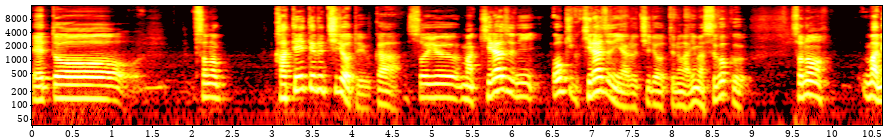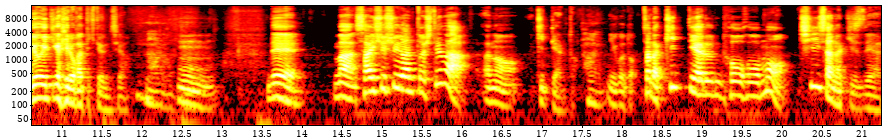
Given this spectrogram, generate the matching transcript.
えっとそのカテーテル治療というかそういう、まあ、切らずに大きく切らずにやる治療っていうのが今すごくその、まあ、領域が広がってきてるんですよ。なるほうん、でまあ最終手段としてはあの切ってやると。い。いうこと。ただ切ってやる方法も小さな傷でやる。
